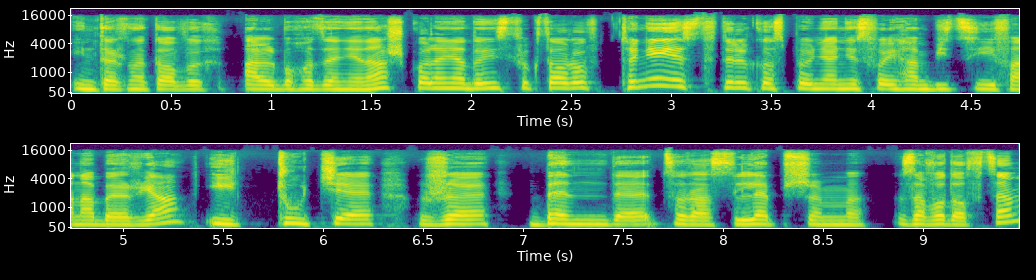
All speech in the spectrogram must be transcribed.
internetowych albo chodzenie na szkolenia do instruktorów, to nie jest tylko spełnianie swoich ambicji i fanaberia i czucie, że będę coraz lepszym zawodowcem,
